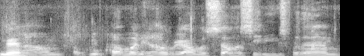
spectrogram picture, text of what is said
Yeah. um, a group called Money Hungry. I was selling CDs for them.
